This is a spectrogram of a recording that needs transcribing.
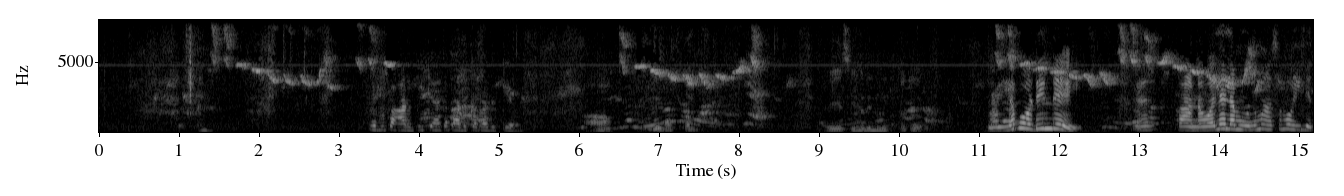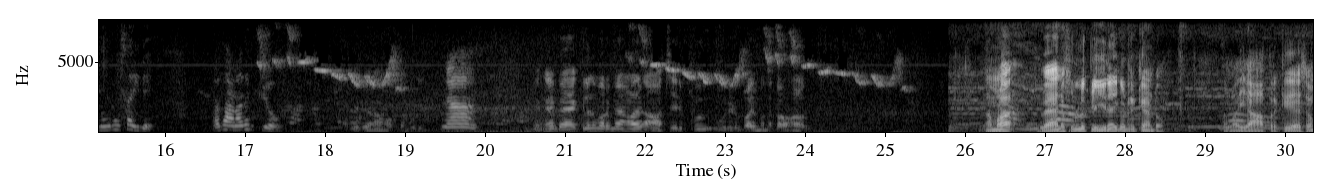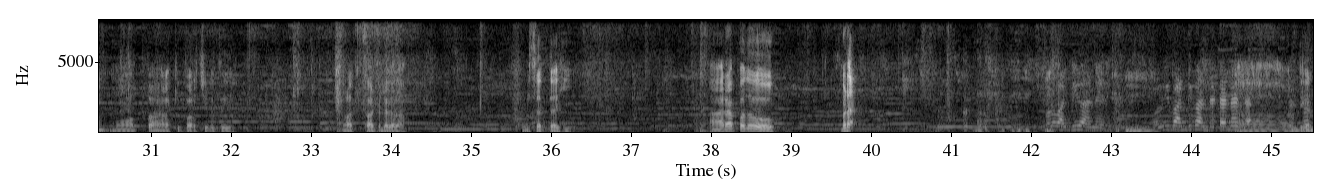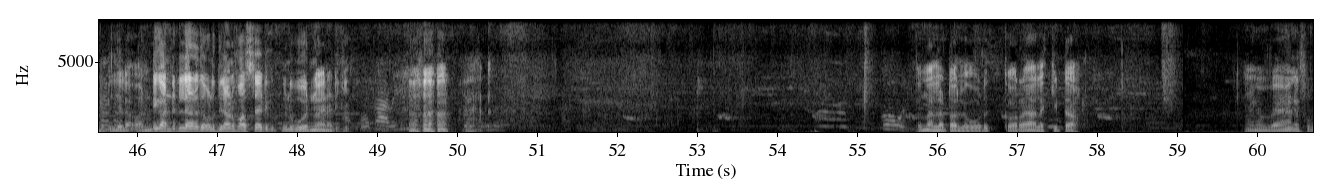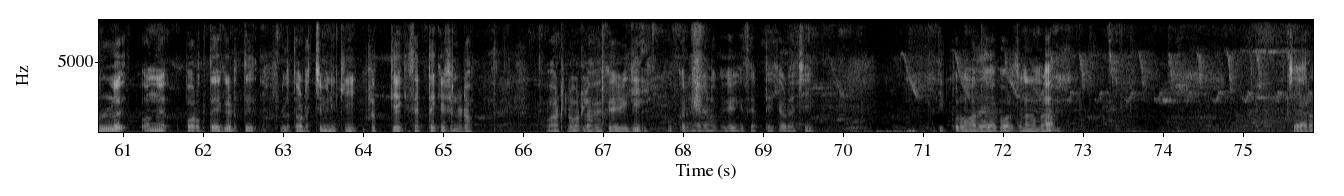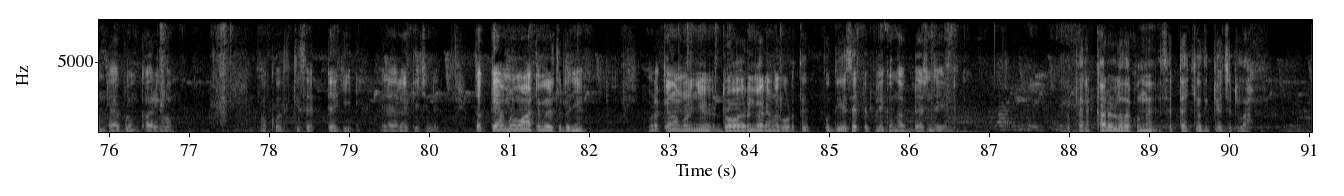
ഇപ്പൊ പാർപ്പിക്കാത്ത പതുക്കെ പതുക്കെയോ ആ മൊത്തം എ സിന്റെ ഇതിനുള്ളിലൊക്കെ കയറും നല്ല പൊടിയുണ്ടേ. കാണുന്ന പോലെ അല്ല മൂന്ന് മാസം പോയില്ലേ നൂറ് ദിവസമായില്ലേ അത് കാണാതിരിക്കോ ഞാൻ എങ്ങനെ ബാക്കിലെന്ന് പറയുമ്പോ ഞങ്ങൾ ആ ചെരുപ്പ് ഊരിടുമ്പോൾ അതിമെന്ന് കാണാറ് നമ്മളെ വാന് ഫുള്ള് ക്ലീൻ ആയിക്കൊണ്ടിരിക്കുകയാണ്ടോ നമ്മളെ യാത്രയ്ക്ക് ശേഷം മൊത്തം ഇളക്കി പറിച്ചെടുത്ത് നമ്മളെ കാട്ടിലെ കഥ. ഫുൾ സെറ്റാക്കി ആരാപ്പതോ? ഇവിടെ. വണ്ടി കണ്ടിട്ടില്ലല്ലോ. വണ്ടി കണ്ടിട്ടില്ല ഓൾ ഇതിലാണ് ഫസ്റ്റ് ആയിട്ട് ഇങ്ങോട്ട് പോരുന്നു വയനാട്ടിക്ക്. ഇപ്പം നല്ല കേട്ടോ ലോഡ് കുറേ അലക്കിട്ടാ. അങ്ങനെ വാന് ഫുള്ള് ഒന്ന് പുറത്തേക്ക് എടുത്ത് ഫുള്ള് തുടച്ച് മിനുക്കി വൃത്തിയാക്കി സെറ്റാക്കി വെച്ചിട്ടുണ്ട് കേട്ടോ വാട്ടർ ബോട്ടിലൊക്കെ കഴുകി കുക്കറും കാര്യങ്ങളൊക്കെ കഴുകി സെറ്റാക്കി അവിടെ വെച്ച്. ഇപ്പുറവും അതേപോലെ തന്നെ നമ്മളെ ചെയറും ടേബിളും കാര്യങ്ങളും ഒക്കെ ഒതുക്കി സെറ്റാക്കി ഏലാക്കി വെച്ചിട്ടുണ്ട്. ഇതൊക്കെ നമ്മൾ മാറ്റം വരുത്തിട്ടോ ഇനി. ഇവിടെയൊക്കെ നമ്മൾ ഇനി ഡ്രോയറും കാര്യങ്ങളൊക്കെ കൊടുത്ത് പുതിയ സെറ്റപ്പിലേക്ക് ഒന്ന് അപ്ഡേഷൻ ചെയ്യേണ്ടത്. അപ്പോൾ തൽക്കാലം ഉള്ളതൊക്കെ ഒന്ന് സെറ്റാക്കി ഒതുക്കി വെച്ചിട്ടുള്ള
